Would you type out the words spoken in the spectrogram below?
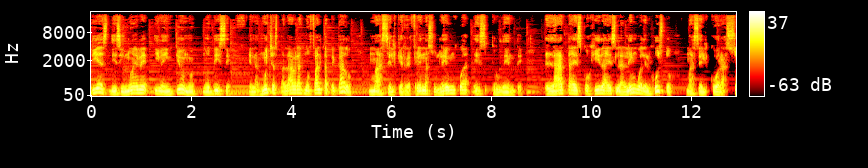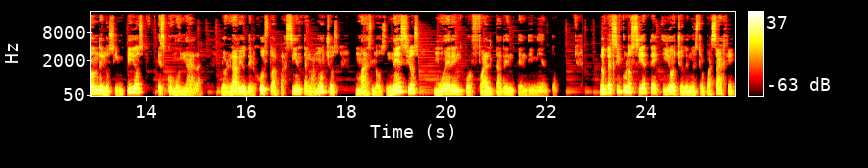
10, 19 y 21 nos dice, en las muchas palabras no falta pecado, mas el que refrena su lengua es prudente. Plata escogida es la lengua del justo, mas el corazón de los impíos es como nada. Los labios del justo apacientan a muchos, mas los necios mueren por falta de entendimiento. Los versículos 7 y 8 de nuestro pasaje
